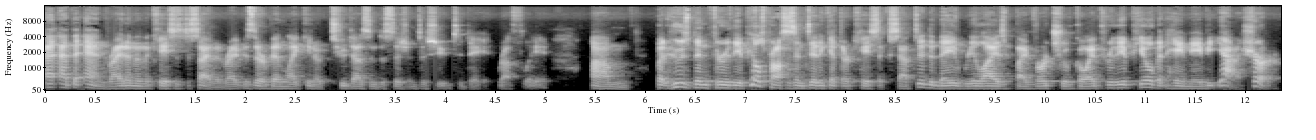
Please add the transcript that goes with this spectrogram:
at the end, right? And then the case is decided, right? Because there have been like, you know, two dozen decisions issued to date, roughly. Um, but who's been through the appeals process and didn't get their case accepted? Did they realize by virtue of going through the appeal that, hey, maybe, yeah, sure.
